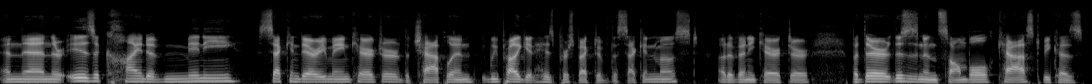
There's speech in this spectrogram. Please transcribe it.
And then there is a kind of mini secondary main character, the chaplain. We probably get his perspective the second most out of any character. But there this is an ensemble cast because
